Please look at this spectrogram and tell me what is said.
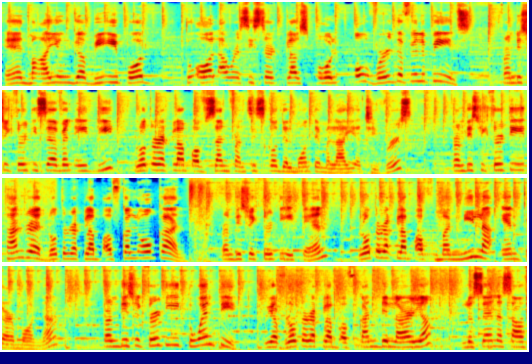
And maayong gabi pod to all our sister clubs all over the Philippines. From District 3780, Rotary Club of San Francisco del Monte Malaya Achievers. From District 3800, Rotary Club of Caloocan. From District 3810, Rotary Club of Manila and Carmona. From District 3820, we have Rotary Club of Candelaria, Lucena South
